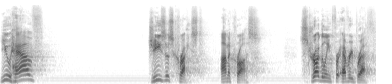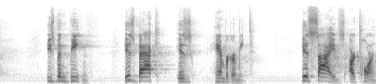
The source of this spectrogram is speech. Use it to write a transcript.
You have Jesus Christ on a cross, struggling for every breath. He's been beaten. His back is hamburger meat. His sides are torn.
